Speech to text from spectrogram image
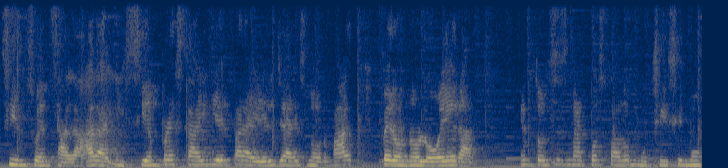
sin su ensalada y siempre está ahí, él para él ya es normal, pero no lo era. Entonces me ha costado muchísimo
